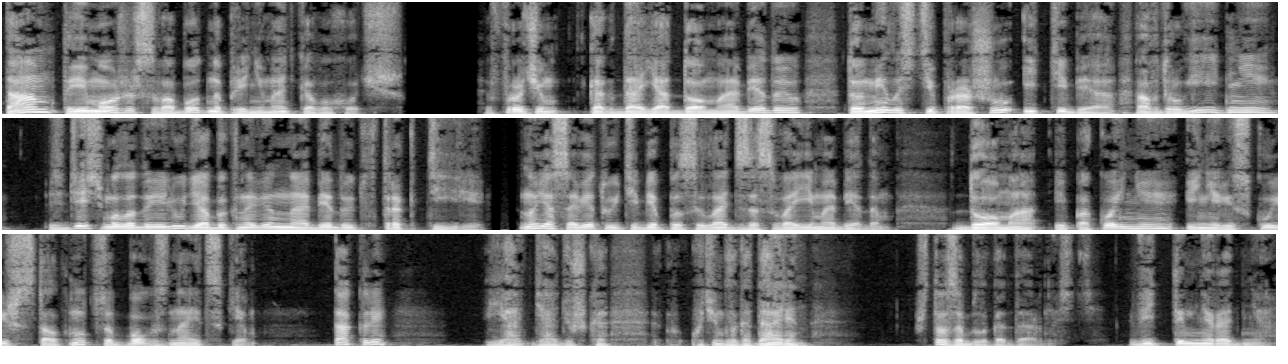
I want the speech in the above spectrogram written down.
Там ты можешь свободно принимать кого хочешь. Впрочем, когда я дома обедаю, то милости прошу и тебя, а в другие дни здесь молодые люди обыкновенно обедают в трактире, но я советую тебе посылать за своим обедом — дома и покойнее, и не рискуешь столкнуться бог знает с кем. Так ли? Я, дядюшка, очень благодарен. Что за благодарность? Ведь ты мне родня.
